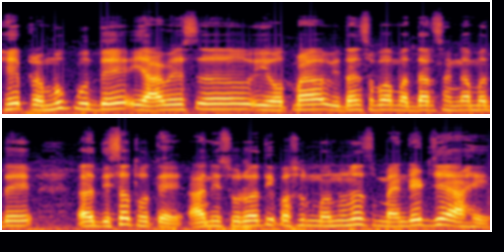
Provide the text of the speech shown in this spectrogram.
हे प्रमुख मुद्दे यावेळेस यवतमाळ विधानसभा मतदारसंघामध्ये दिसत होते. आणि सुरुवातीपासून म्हणूनच मॅन्डेट जे आहे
